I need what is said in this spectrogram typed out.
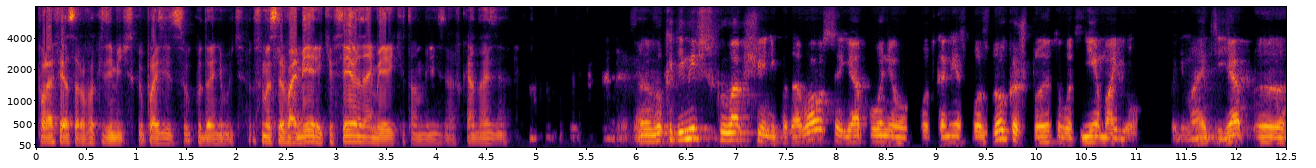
профессора в академическую позицию куда-нибудь? В смысле, в Америке, в Северной Америке, там, я не знаю, в Канаде? В академическую вообще не подавался. Я понял под конец постдока, что это вот не мое. Понимаете, я э,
